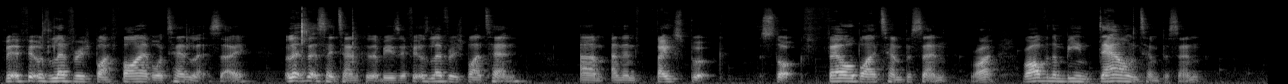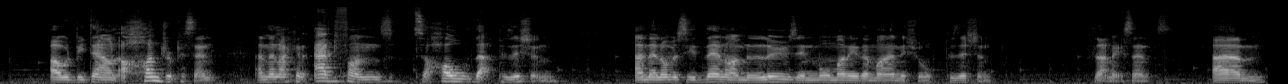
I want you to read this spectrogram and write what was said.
If it, if it was leveraged by five or ten, let's say, let's let's say ten because it'd be easier. If it was leveraged by ten, um, and then Facebook stock fell by ten percent, right? Rather than being down ten percent, I would be down hundred percent, and then I can add funds to hold that position and then obviously then I'm losing more money than my initial position. If that makes sense. Um,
